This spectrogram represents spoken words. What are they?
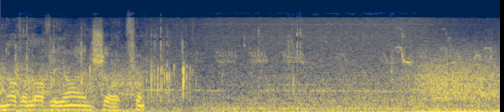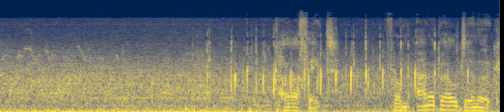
Another lovely iron shot from perfect from Annabel Dimmock.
